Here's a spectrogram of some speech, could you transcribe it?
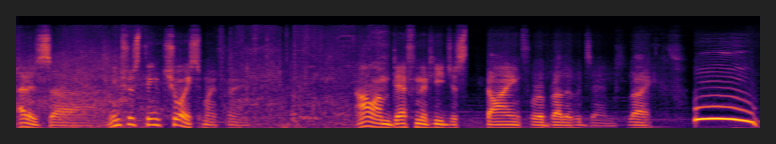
That is uh, an interesting choice, my friend. Now I'm definitely just dying for a Brotherhood's End. Like, whoo!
